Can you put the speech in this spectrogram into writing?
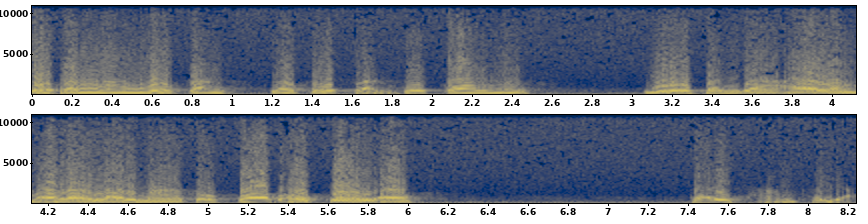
ก็ทำงานเดียวกัน เราเคยกลั่นเคยกองไหมหรือสัญญาอารมณ์อะไรไหลมาก็กรอบเอาโกยเอาใจถังขยะ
